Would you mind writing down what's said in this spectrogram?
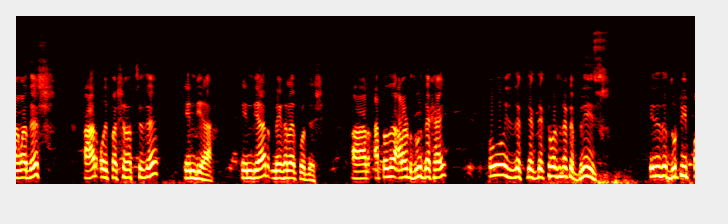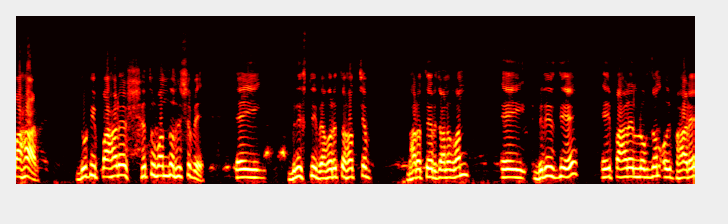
বাংলাদেশ আর ওই পাশে হচ্ছে যে ইন্ডিয়া, ইন্ডিয়ার মেঘালয় প্রদেশ। আর আপনাদের আরেকটু দূর দেখাই, ওই দেখতে পাচ্ছেন একটা ব্রিজ। এই যে দুটি পাহাড়, দুটি পাহাড়ের সেতু বন্ধন হিসেবে এই ব্রিজটি ব্যবহৃত হচ্ছে ভারতের জনগণ। এই ব্রিজ দিয়ে এই পাহাড়ের লোকজন ওই পাহাড়ে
